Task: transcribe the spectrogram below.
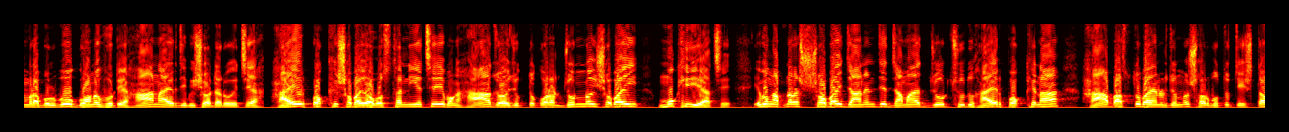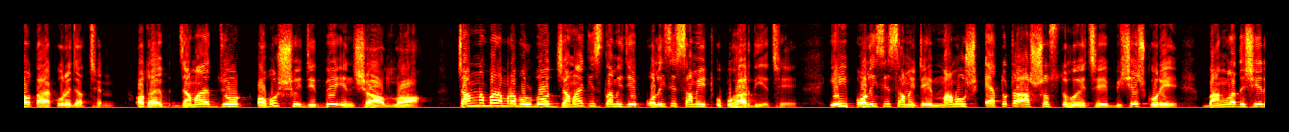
আমরা বলব গণভোটে হা, নায়ের যে বিষয়টা রয়েছে, হায়ের পক্ষে সবাই অবস্থান নিয়েছে এবং হা জয়যুক্ত করার জন্যই সবাই মুখিয়ে আছে। এবং আপনারা সবাই জানেন যে জামায়াত জোট শুধু হায়ের পক্ষে না, হা বাস্তবায়নের জন্য সর্বোচ্চ চেষ্টাও তারা করে যাচ্ছেন। অতএব জামায়াত জোট অবশ্যই জিতবে ইনশাআল্লাহ। চার নম্বর আমরা বলব, জামায়াত ইসলামী যে পলিসি সামিট উপহার দিয়েছে, এই পলিসি সামিটে মানুষ এতটা আশ্বস্ত হয়েছে, বিশেষ করে বাংলাদেশের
